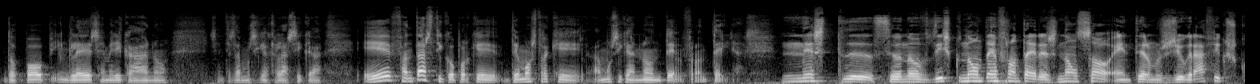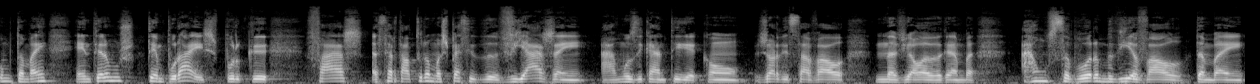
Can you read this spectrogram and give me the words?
do pop inglés, americano, xentes da música clásica. É fantástico porque demostra que a música non ten fronteiras. Neste seu novo disco não tem fronteiras, não só em termos geográficos, como também em termos temporais, porque faz, a certa altura, uma espécie de viagem à música antiga com Jordi Saval na viola da gamba. Há um sabor medieval também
